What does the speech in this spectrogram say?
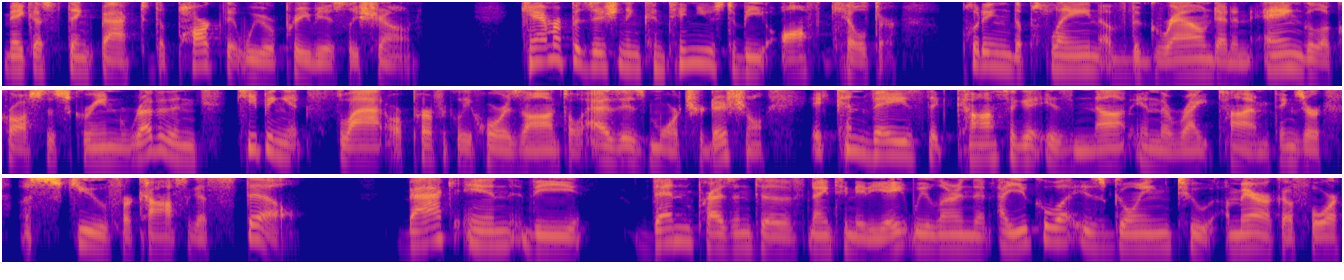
make us think back to the park that we were previously shown. Camera positioning continues to be off kilter, putting the plane of the ground at an angle across the screen rather than keeping it flat or perfectly horizontal, as is more traditional. It conveys that Kasuga is not in the right time. Things are askew for Kasuga still. Back in the then present of 1988, we learn that Ayukawa is going to America for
